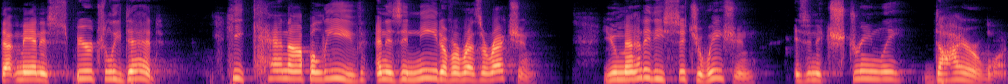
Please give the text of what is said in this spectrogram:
that man is spiritually dead. He cannot believe and is in need of a resurrection. Humanity's situation is an extremely dire one.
